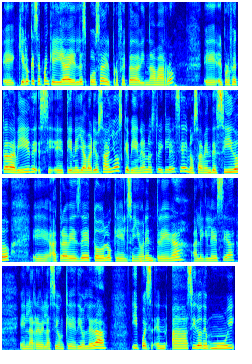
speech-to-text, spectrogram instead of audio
eh, quiero que sepan que ella es la esposa del profeta David Navarro. Eh, el profeta David eh, tiene ya varios años que viene a nuestra iglesia y nos ha bendecido eh, a través de todo lo que el Señor entrega a la iglesia en la revelación que Dios le da. Y pues ha sido de muy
